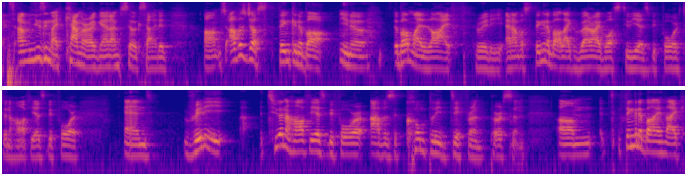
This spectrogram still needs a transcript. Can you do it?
Alright, I'm using my camera again, I'm so excited. Um, so I was just thinking about, you know, about my life really, and I was thinking about like where I was two years before, two and a half years before, and really two and a half years before I was a complete different person. Um, thinking about it, like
